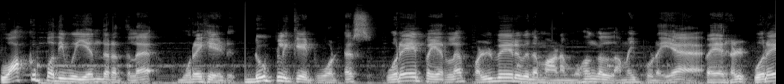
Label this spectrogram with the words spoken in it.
வாக்குப்பதிவு இயந்திரத்தில் முறைகேடு. டூப்ளிகேட் ஓட்டர்ஸ் ஒரே பெயர்ல பல்வேறு விதமான முகங்கள் அமைப்புடைய பெயர்கள். ஒரே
